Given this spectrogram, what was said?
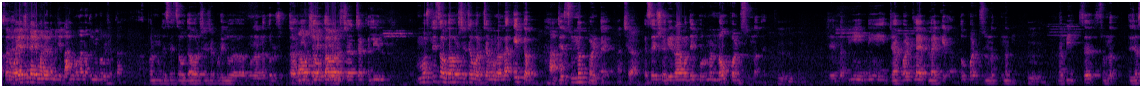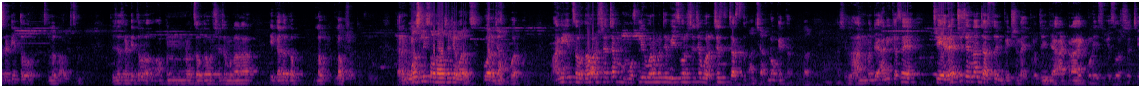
सर वयाची काही मर्यादा म्हणजे लहान मुलांना तुम्ही करू शकता? आपण कसे चौदा वर्षाच्या पुढील मुलांना करू शकतो. 14 आणि वर्षाच्या चौदा. वर्षाच्या खालील मोस्टली चौदा वर्षाच्या वरच्या मुलाला एक कप जे सुन्नत पॉइंट आहे अच्छा. कसं शरीरामध्ये पूर्ण नऊ पॉइंट सुन्नत आहेत. जे नबीनी ज्या पॉइंटला अप्लाय केला तो पॉइंट सुन्नत नबी. नबीचं सुन्नत. त्याच्यासाठी तो. त्याच्यासाठी तो आपण चौदा वर्षाच्या मुलाला एखादा कप लावू लावू शकतो. कारण मोस्टली चौदा वर्षाच्या वरच. वर वर. आणि चौदा वर्षाच्या मोस्टली वर म्हणजे वीस वर्षाच्या वरचेच जास्त अच्छा. लोक येतात. असे लहान म्हणजे आणि कसं आहे चेहऱ्याचे ज्यांना जास्त इन्फेक्शन आहेत म्हणजे जे अठरा एकोणीस वीस वर्षाचे.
